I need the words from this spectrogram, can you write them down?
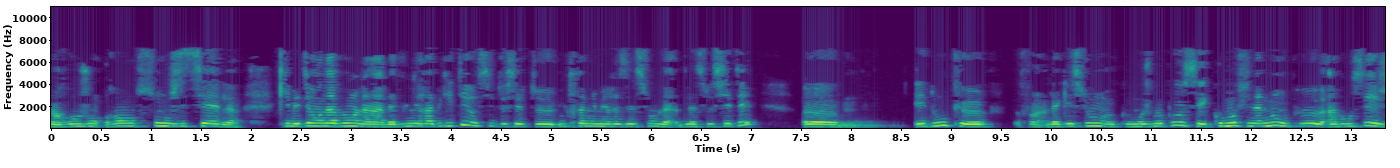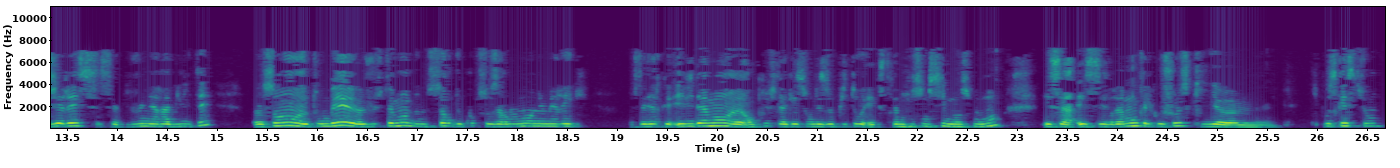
par rançongiciel qui mettait en avant la, vulnérabilité aussi de cette euh, ultra-numérisation de la, société. Euh, et donc, euh, enfin, la question que moi je me pose, c'est comment finalement on peut avancer et gérer cette vulnérabilité euh, sans euh, tomber justement d'une sorte de course aux armements numériques. C'est-à-dire que évidemment, en plus, la question des hôpitaux est extrêmement sensible en ce moment, et ça, et c'est vraiment quelque chose qui, qui pose question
